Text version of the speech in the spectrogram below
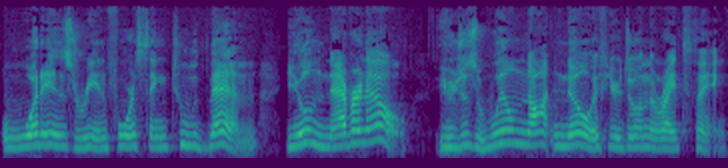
what is reinforcing to them, you'll never know. You just will not know if you're doing the right thing.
